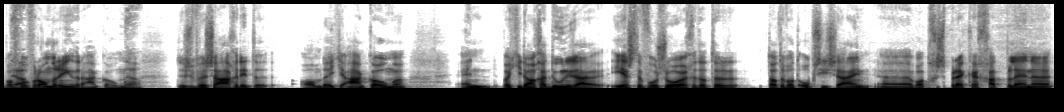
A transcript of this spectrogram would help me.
wat Ja. voor veranderingen eraan komen. Ja. Dus we zagen dit al een beetje aankomen. En wat je dan gaat doen is eerst ervoor zorgen dat er, dat er wat opties zijn. eh, wat gesprekken gaat plannen.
